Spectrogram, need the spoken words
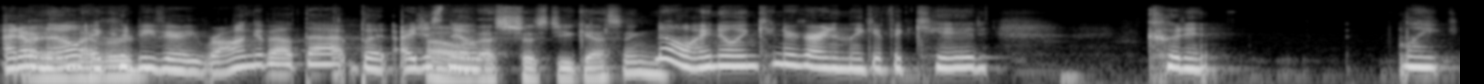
I don't know. I never- could be very wrong about that, but I just oh, know. that's just you guessing. No, I know in kindergarten, like if a kid couldn't, like,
